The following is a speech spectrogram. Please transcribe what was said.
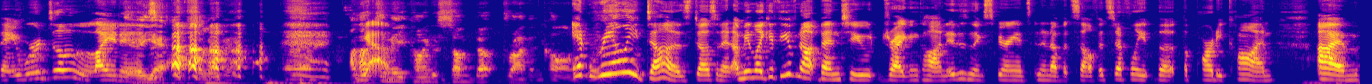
they were yeah, delighted yeah, absolutely. Um, and that Yeah. to me kind of summed up Dragon Con. It was- really does, doesn't it? I mean, like if you've not been to Dragon Con, it is an experience in and of itself. It's definitely the the party con. Um,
